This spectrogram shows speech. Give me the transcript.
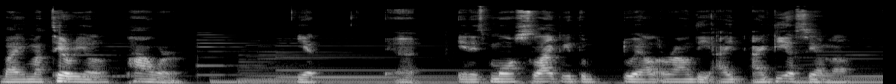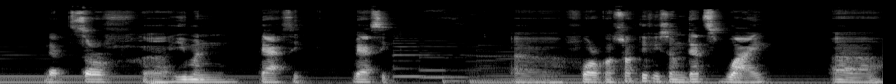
by material power. Yet uh, it is most likely to dwell around the ideational that serve uh, human basic basic uh, for constructivism. That's why uh,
